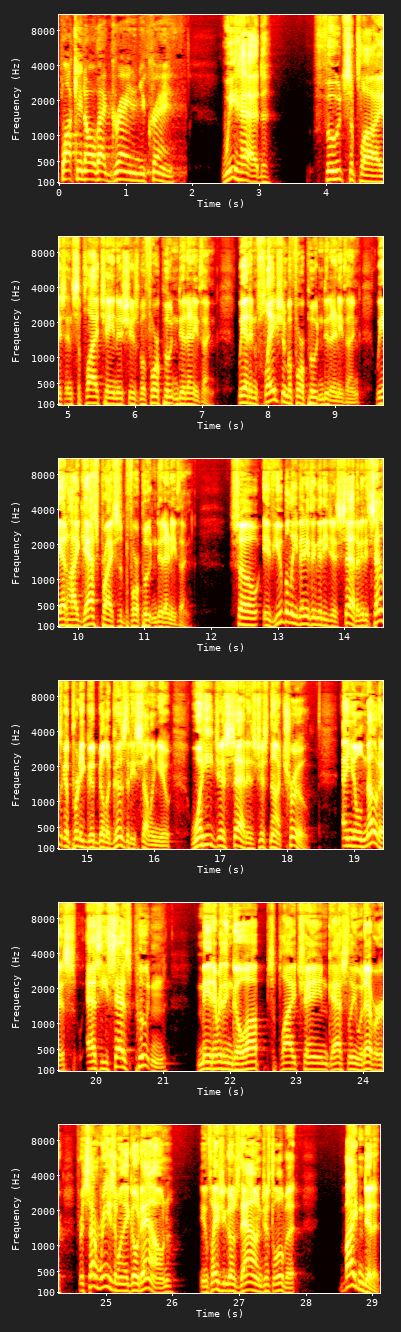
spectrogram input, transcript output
blocking all that grain in Ukraine. We had food supplies and supply chain issues before Putin did anything. We had inflation before Putin did anything. We had high gas prices before Putin did anything. So if you believe anything that he just said, I mean, it sounds like a pretty good bill of goods that he's selling you. What he just said is just not true. And you'll notice as he says Putin made everything go up, supply chain, gasoline, whatever, for some reason when they go down, the inflation goes down just a little bit. Biden did it.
